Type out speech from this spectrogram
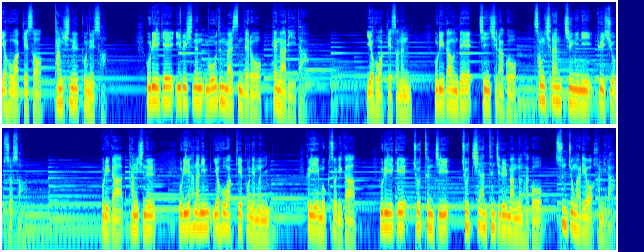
여호와께서 당신을 보내사 우리에게 이르시는 모든 말씀대로 행하리이다. 여호와께서는 우리 가운데 진실하고 성실한 증인이 되시옵소서. 우리가 당신을 우리 하나님 여호와께 보냄은 그의 목소리가 우리에게 좋든지 좋지 않든지를 막론하고 순종하려 함이라.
